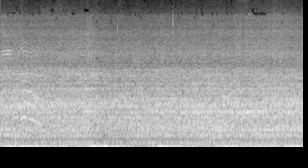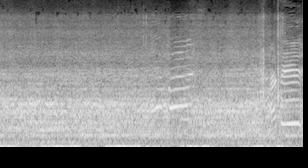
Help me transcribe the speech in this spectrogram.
dito. Ate,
